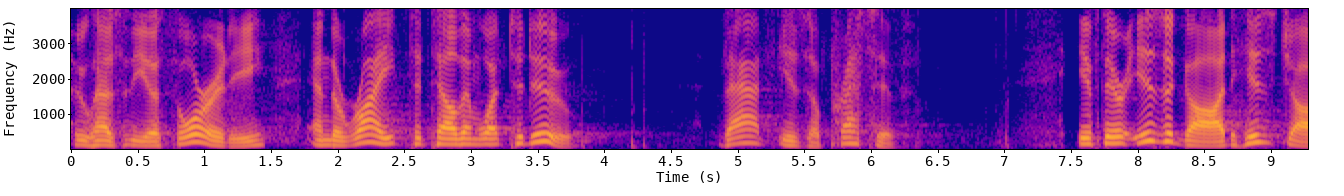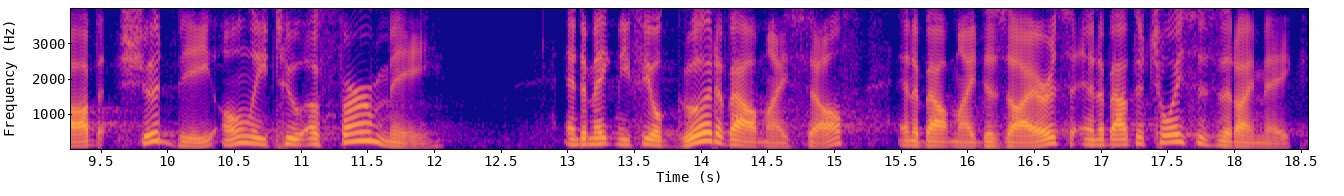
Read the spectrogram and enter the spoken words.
who has the authority and the right to tell them what to do. That is oppressive. If there is a God, his job should be only to affirm me and to make me feel good about myself and about my desires and about the choices that I make.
